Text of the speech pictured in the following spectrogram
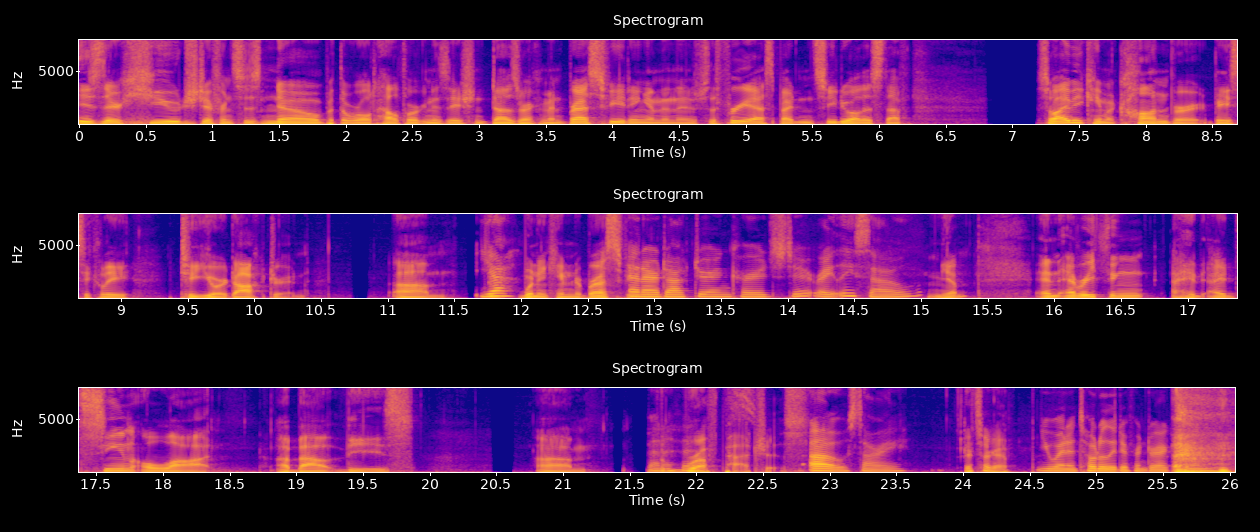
Is there huge differences? No, but the World Health Organization does recommend breastfeeding, and then there's the free aspect, and so you do all this stuff. So I became a convert basically to your doctrine. Um, Yeah. When it came to breastfeeding. And our doctor encouraged it, rightly so. Yep. And everything I had I'd seen a lot about these um Benefits. rough patches. Oh, sorry. It's okay. You went a totally different direction.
